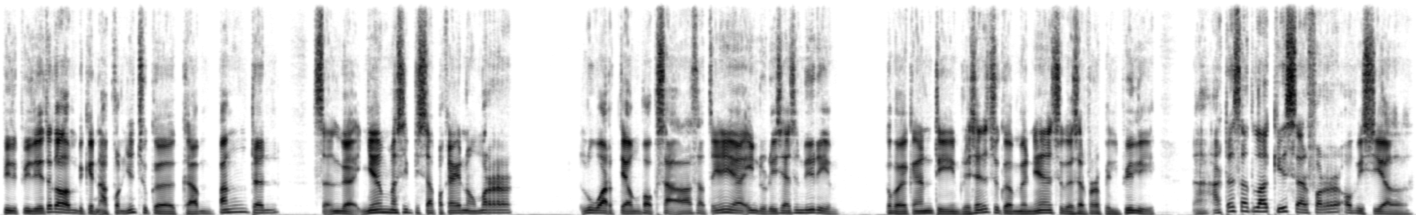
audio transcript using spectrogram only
Bilibili itu kalau bikin akunnya juga gampang dan seenggaknya masih bisa pakai nomor luar Tiongkok salah satunya ya Indonesia sendiri. Kebanyakan di Indonesia juga mainnya juga server Bilibili. Nah, ada satu lagi server official.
